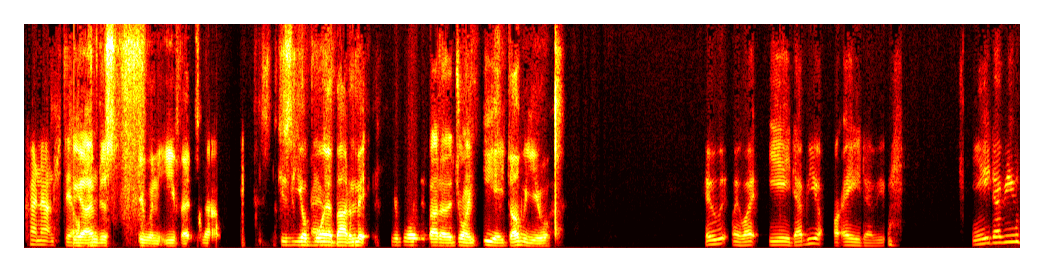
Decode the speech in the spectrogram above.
Crying out still. yeah, I'm just doing events now. Because your boy about to make your boy's about to join EAW. Who? Wait, what? EAW or AEW? EAW?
